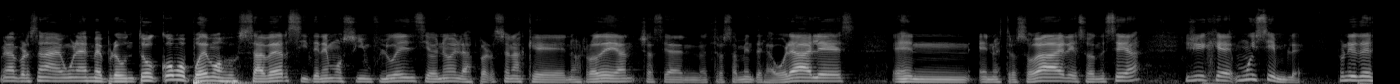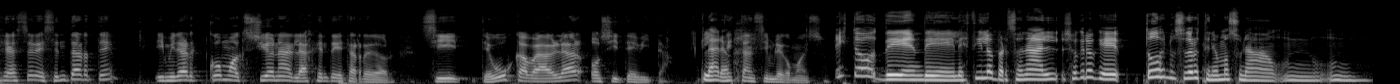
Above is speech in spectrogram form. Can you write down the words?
una persona alguna vez me preguntó cómo podemos saber si tenemos influencia o no en las personas que nos rodean, ya sea en nuestros ambientes laborales, en, nuestros hogares, o donde sea. Y yo dije, muy simple. Lo único que tienes que hacer es sentarte y mirar cómo acciona la gente que está alrededor. Si te busca para hablar o si te evita. Claro. Es tan simple como eso. Esto de- del estilo personal, yo creo que todos nosotros tenemos una, un, un-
